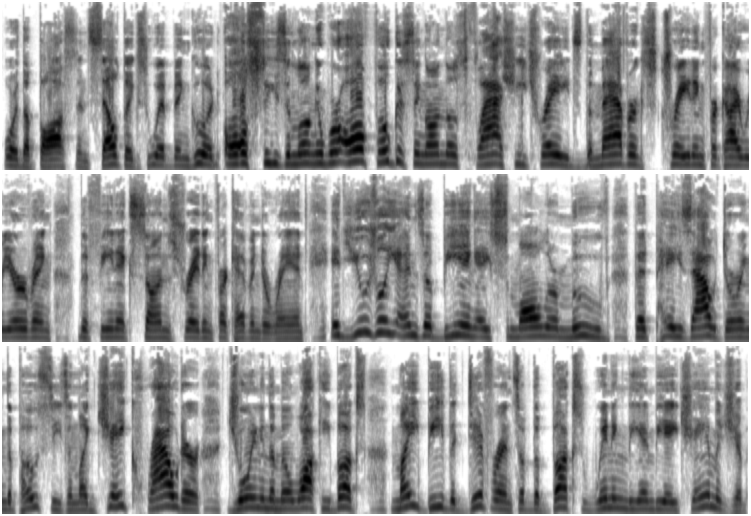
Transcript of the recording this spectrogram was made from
or the Boston Celtics, who have been good all season long. And we're all focusing on those flashy trades the Mavericks trading for Kyrie Irving, the Phoenix Suns trading for Kevin Durant. It usually ends up being a smaller move that pays out during the postseason, like Jae Crowder joining the Milwaukee Bucks might be the difference of the Bucks winning the NBA championship.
